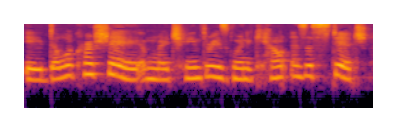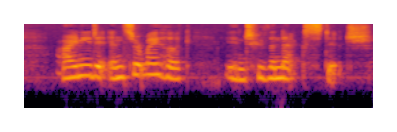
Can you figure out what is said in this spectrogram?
a double crochet and my chain three is going to count as a stitch, I need to insert my hook into the next stitch.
